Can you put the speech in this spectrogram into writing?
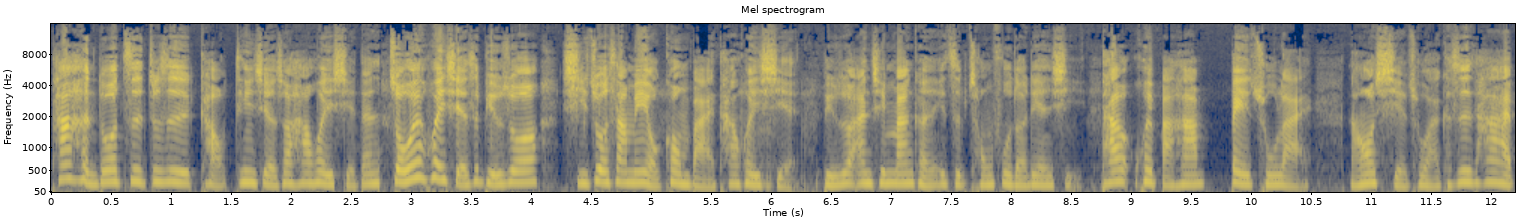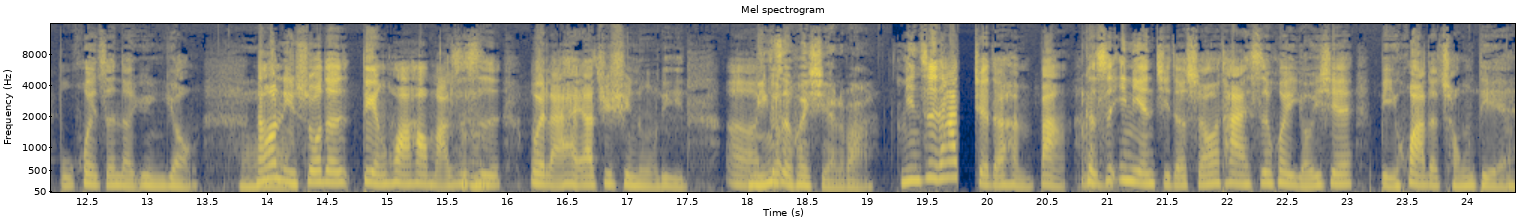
他很多字，就是考听写的时候他会写，但是所谓会写是，比如说习作上面有空白，他会写；比如说安亲班可能一直重复的练习，他会把它背出来。然后写出来，可是他还不会真的运用。然后你说的电话号码，就是未来还要继续努力。呃，名字会写了吧？名字他写的很棒，可是一年级的时候，他还是会有一些笔画的重叠。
